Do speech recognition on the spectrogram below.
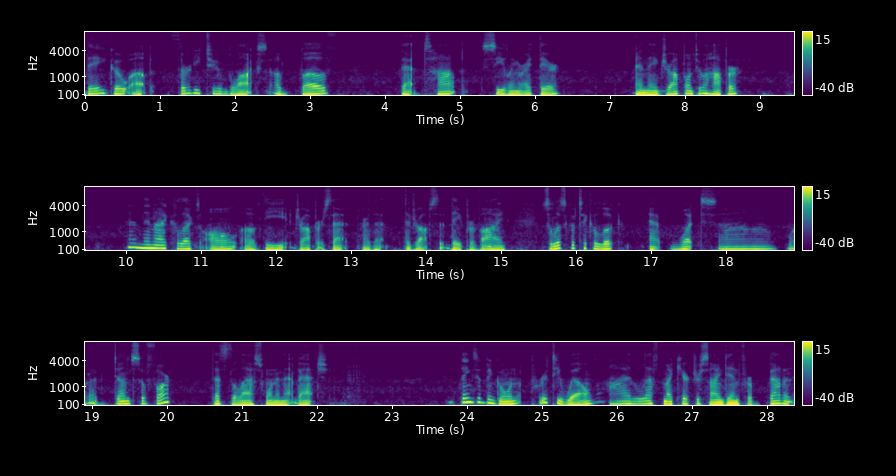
they go up 32 blocks above that top ceiling right there and they drop onto a hopper and then I collect all of the droppers that are that the drops that they provide. So let's go take a look at what uh, what I've done so far. That's the last one in that batch. Things have been going pretty well. I left my character signed in for about an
